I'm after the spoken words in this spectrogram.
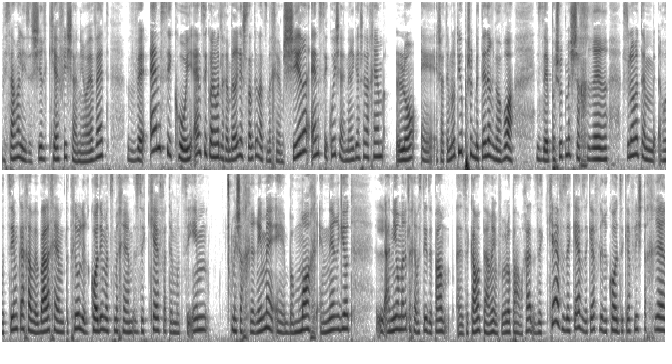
ושמה לי איזה שיר כיפי שאני אוהבת, ואין סיכוי, אין סיכוי, אני אומרת לכם, ברגע ששמתם לעצמכם שיר, אין סיכוי שהאנרגיה שלכם לא, אה, שאתם לא תהיו פשוט בתדר גבוה. זה פשוט משחרר. אפילו אם אתם רוצים ככה ובא לכם, תתחילו לרקוד עם עצמכם, זה כיף, אתם מוציאים, משחררים אה, אה במוח אנרגיות. אני אומרת לכם, עשיתי את זה פעם, זה כמה פעמים, אפילו לא פעם אחת, זה כיף, זה כיף, זה כיף לרקוד, זה כיף להשתחרר,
